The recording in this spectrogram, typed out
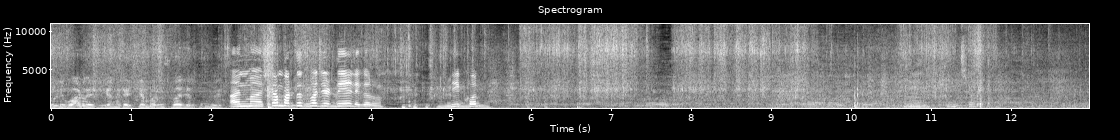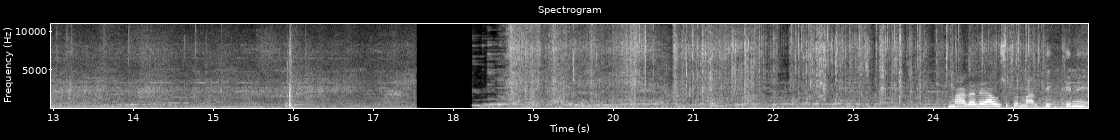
वाढ व्हायची का ना काही शंभरच पाहिजे का? आणि मग शंभरचंच बजेट द्यायला करून ही खोल. हम्म, मला लय हौस आहे, पण मला टिकते नाही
